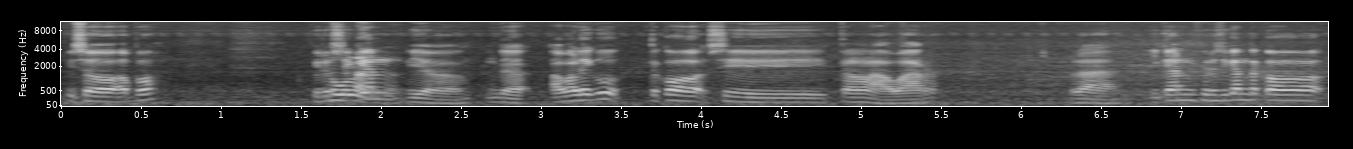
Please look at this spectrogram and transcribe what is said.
iso apa? Virus iki Nular, kan ya enggak. Awalnya iku teko si kelelawar. Lah ikan virus ikan teko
